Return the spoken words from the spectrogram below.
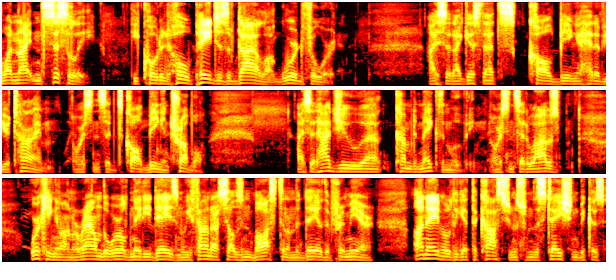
one night in Sicily. He quoted whole pages of dialogue, word for word. I said, I guess that's called being ahead of your time. Orson said, It's called being in trouble. I said, How'd you uh, come to make the movie? Orson said, Well, I was working on Around the World in 80 Days, and we found ourselves in Boston on the day of the premiere, unable to get the costumes from the station because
